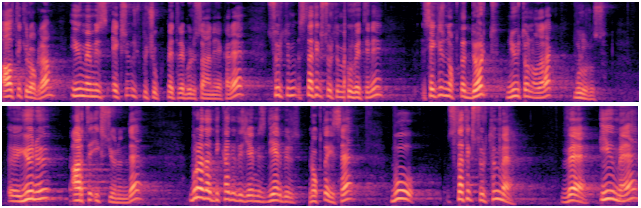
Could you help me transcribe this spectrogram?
6 kilogram, ivmemiz eksi 3,5 metre bölü saniye kare, sürtüm, statik sürtünme kuvvetini 8.4 Newton olarak buluruz. E, yönü artı x yönünde. Burada dikkat edeceğimiz diğer bir nokta ise bu statik sürtünme ve ivme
